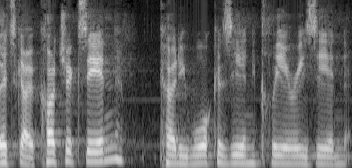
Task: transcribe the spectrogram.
Let's go. Kotrick's in. Cody Walker's in. Cleary's in.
